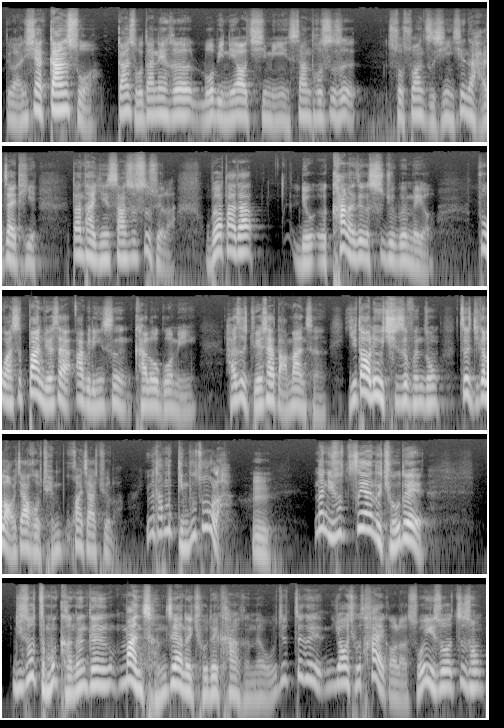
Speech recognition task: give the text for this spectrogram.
对吧？你像甘索，甘索当年和罗比尼奥齐名，桑托斯是说双子星，现在还在踢，但他已经三十四岁了。我不知道大家留、呃、看了这个世俱杯没有？不管是半决赛二比零胜开罗国民，还是决赛打曼城，一到六七十分钟，这几个老家伙全部换下去了，因为他们顶不住了。嗯，那你说这样的球队，你说怎么可能跟曼城这样的球队抗衡呢？我觉得这个要求太高了。所以说，自从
